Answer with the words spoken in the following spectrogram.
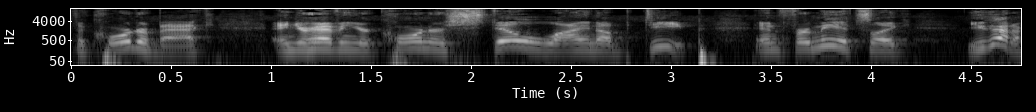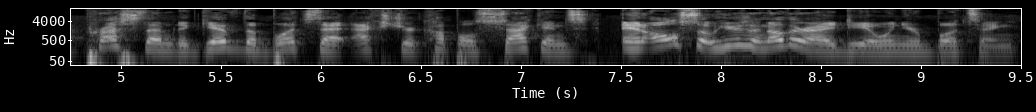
the quarterback, and you're having your corners still line up deep. And for me, it's like you got to press them to give the blitz that extra couple seconds. And also, here's another idea when you're blitzing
